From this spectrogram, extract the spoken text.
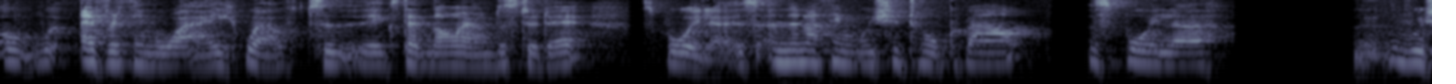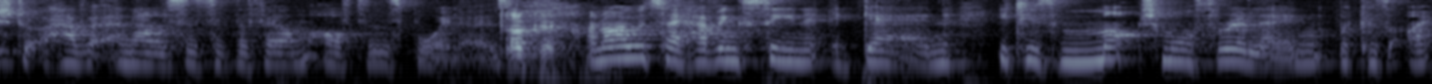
oh, everything away, well, to the extent that I understood it, spoilers. And then I think we should talk about the spoiler. We to have an analysis of the film after the spoilers. Okay. And I would say, having seen it again, it is much more thrilling because I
